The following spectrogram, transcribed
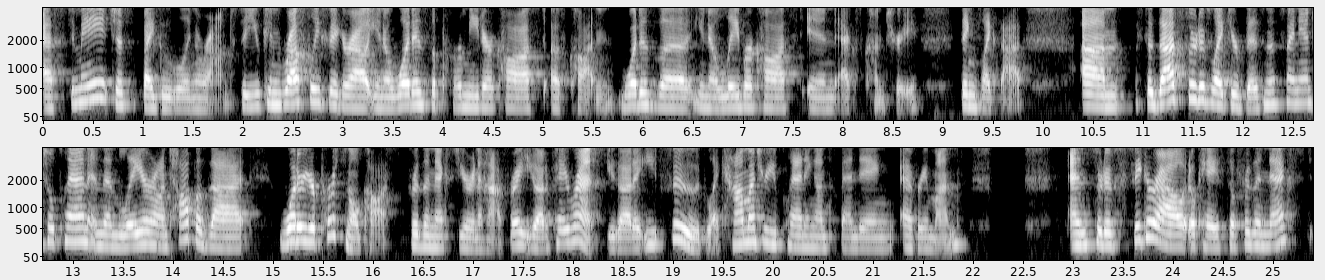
estimate just by Googling around. So you can roughly figure out, you know, what is the per meter cost of cotton? What is the, you know, labor cost in X country? Things like that. Um, so that's sort of like your business financial plan. And then layer on top of that, what are your personal costs for the next year and a half, right? You got to pay rent, you got to eat food. Like, how much are you planning on spending every month? And sort of figure out okay, so for the next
